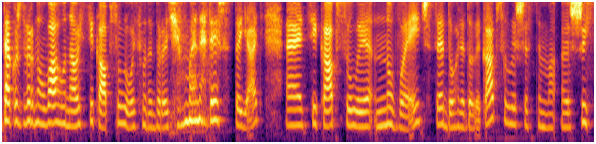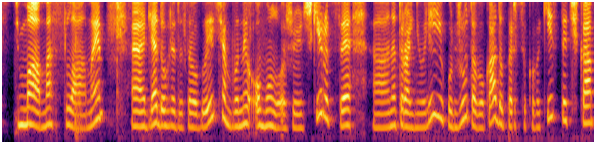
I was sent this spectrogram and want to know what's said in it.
Також зверну увагу на ось ці капсули. Ось вони, до речі, в мене теж стоять. Е, Ці капсули Novage, це доглядові капсули з шестима, е, шістьма маслами е, для догляду за обличчям. Вони омоложують шкіру. Це натуральні олії, кунжут, авокадо, персикова кісточка,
